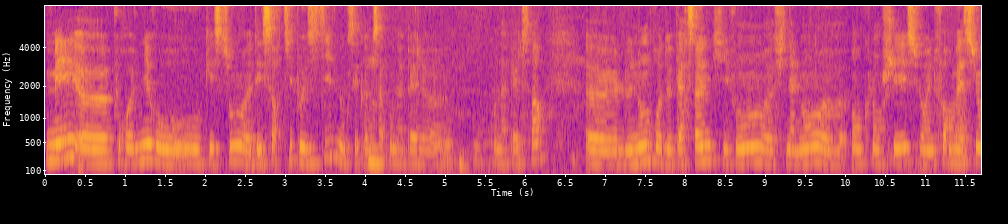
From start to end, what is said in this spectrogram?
Mais pour revenir aux, questions des sorties positives, donc c'est comme ça qu'on appelle, qu'on appelle ça. Euh, le nombre de personnes qui vont euh, finalement euh, enclencher sur une formation,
